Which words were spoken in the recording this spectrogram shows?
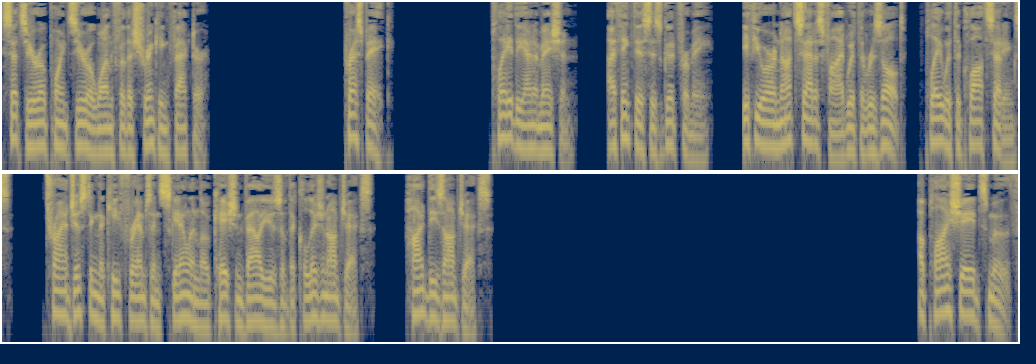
Set 0.01 for the shrinking factor. Press Bake. Play the animation. I think this is good for me. If you are not satisfied with the result, play with the cloth settings. Try adjusting the keyframes and scale and location values of the collision objects. Hide these objects. Apply shade smooth.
